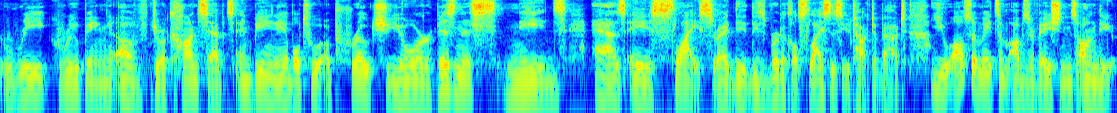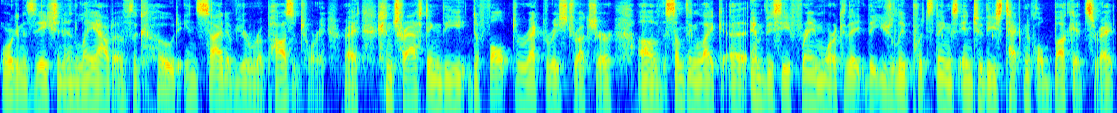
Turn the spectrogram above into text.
regrouping of your concepts and being able to approach your business needs as a slice, right? The, these vertical slices you talked about. You also made some observations on the organization and layout of the code inside of your repository, right? Contrasting the default directory structure of something like uh, a MVC framework that, that usually puts things into these technical buckets, right?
